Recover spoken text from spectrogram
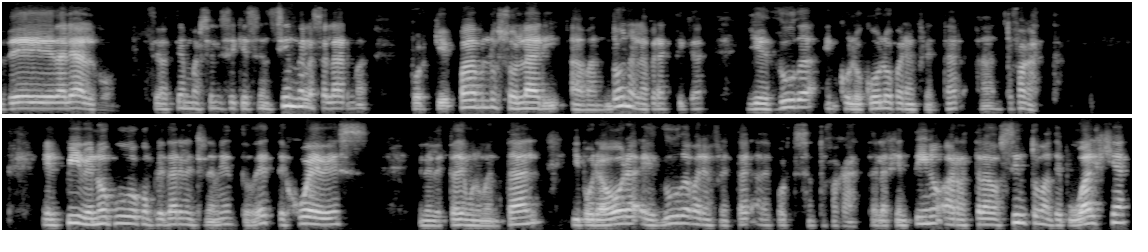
de Dale Albo. Sebastián Marcel dice que se encienden las alarmas porque Pablo Solari abandona la práctica y es duda en Colo Colo para enfrentar a Antofagasta. El pibe no pudo completar el entrenamiento de este jueves en el Estadio Monumental y por ahora es duda para enfrentar a Deportes Antofagasta. El argentino ha arrastrado síntomas de pubalgia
